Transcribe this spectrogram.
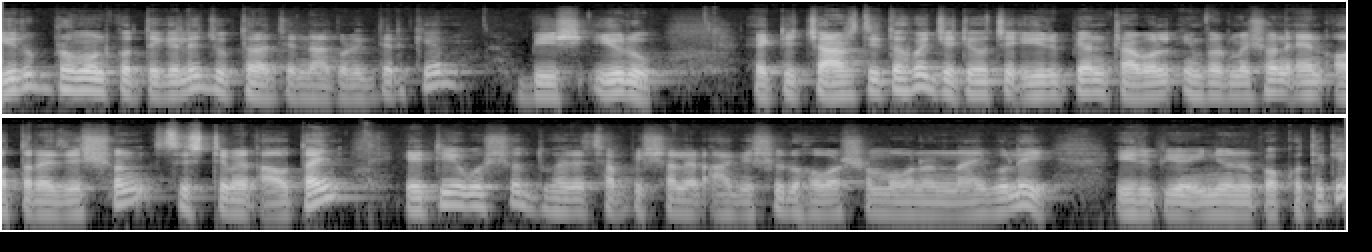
ইউরোপ ভ্রমণ করতে গেলে যুক্তরাজ্যের নাগরিকদেরকে বিশ ইউরো একটি চার্জ দিতে হবে, যেটি হচ্ছে European travel information and authorization সিস্টেমের আওতায়। এটি অবশ্য দু হাজার ছাব্বিশ সালের আগে শুরু হওয়ার সম্ভাবনা নাই বলেই ইউরোপীয় ইউনিয়নের পক্ষ থেকে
